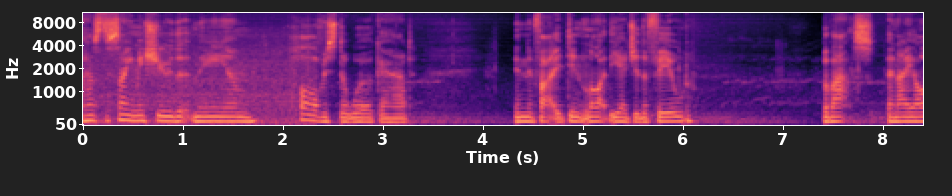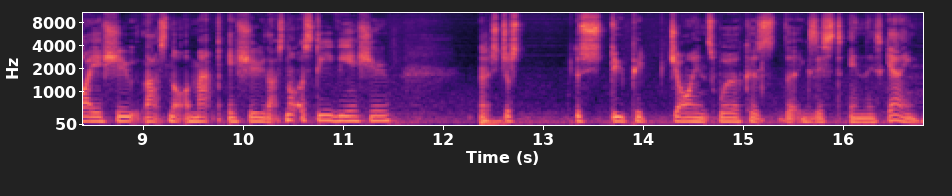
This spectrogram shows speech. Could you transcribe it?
has the same issue that the um, harvester worker had. In the fact, it didn't like the edge of the field. But that's an AI issue. That's not a map issue. That's not a Stevie issue. That's just the stupid giants workers that exist in this game.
